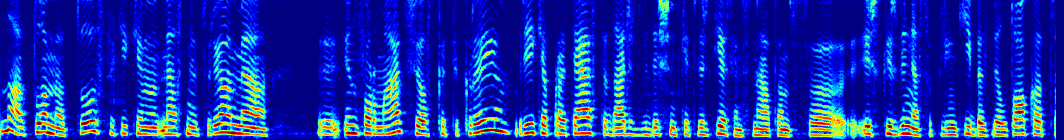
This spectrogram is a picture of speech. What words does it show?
na, tuo metu, sakykime, mes neturėjome informacijos, kad tikrai reikia pratesti dar ir 24 metams e, išskirtinės aplinkybės dėl to, kad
